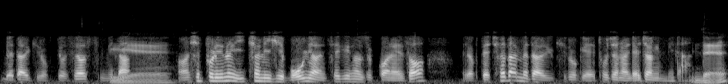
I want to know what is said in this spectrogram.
메달 기록도 세웠습니다. 예. 어, 시프린은 2025년 세계 선수권에서 역대 최다 메달 기록에 도전할 예정입니다. 네.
